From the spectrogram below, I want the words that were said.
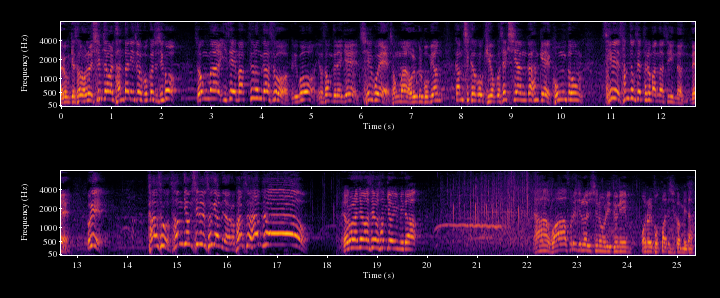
여러분께서는 오늘 심장을 단단히 좀 묶어주시고 정말 이제 막 뜨는 가수 그리고 여성들에게 최고의 정말 얼굴 보면 깜찍하고 귀엽고 섹시함과 함께 공동 세 3종 세트를 만날 수 있는 네 우리 가수 성경 씨를 소개합니다. 여러분 박수 함성! 여러분 안녕하세요 성경입니다. 야, 와 소리 질러주시는 우리 누님 오늘 복 받으실 겁니다.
